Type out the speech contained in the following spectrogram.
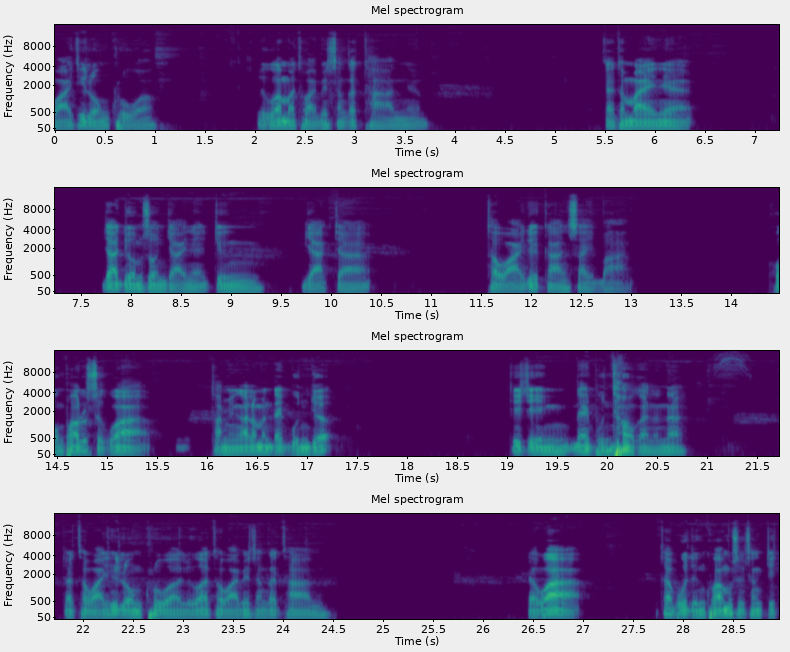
วายที่โรงครัว หรือว่ามาถวายเป็นสังฆทานเนี่ยแต่ทำไมเนี่ยญาติโยมส่วนใหญ่เนี่ยจึงอยากจะถวายด้วยการใส่บาตรคงเพราะรู้สึกว่าทำอย่างนั้นแล้วมันได้บุญเยอะ ที่จริงได้บุญเท่ากันนะนะจะถวายที่โรงครัวหรือว่าถวายเป็นสังฆทาน แต่ว่าถ้าพูดถึงความรู้สึกทางจิต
